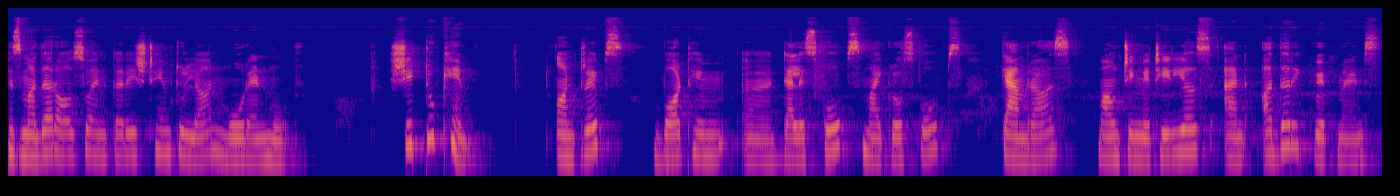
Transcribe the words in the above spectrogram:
His mother also encouraged him to learn more and more. She took him on trips, bought him uh, telescopes, microscopes, cameras, mounting materials, and other equipments,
